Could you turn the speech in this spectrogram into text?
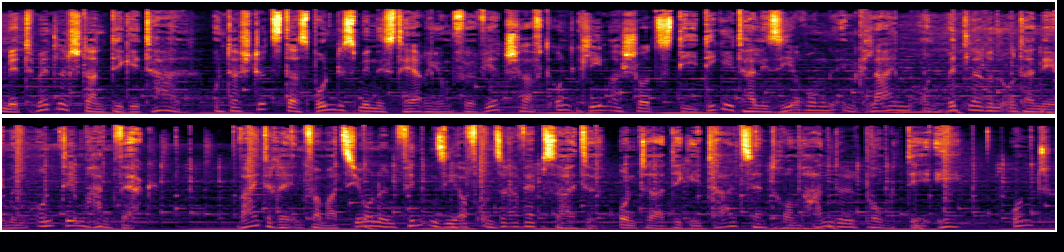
Mit Mittelstand Digital unterstützt das Bundesministerium für Wirtschaft und Klimaschutz die Digitalisierung in kleinen und mittleren Unternehmen und dem Handwerk. Weitere Informationen finden Sie auf unserer Webseite unter digitalzentrumhandel.de und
